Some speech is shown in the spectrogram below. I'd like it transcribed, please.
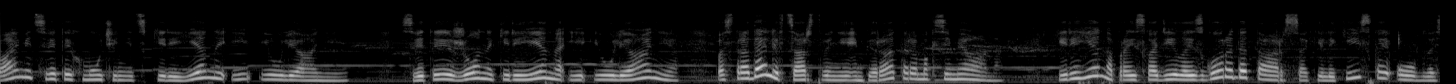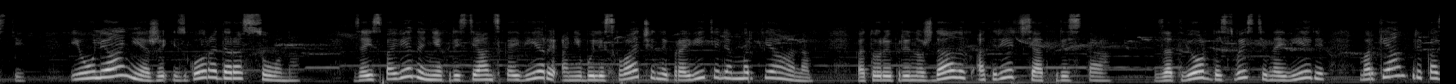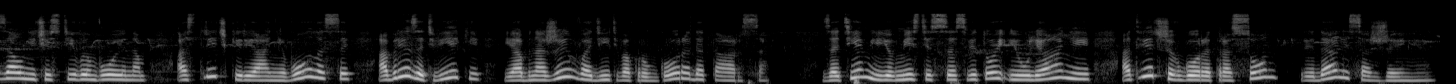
память святых мучениц Кириены и Иулиании. Святые жены Кириена и Иулиания пострадали в царствовании императора Максимиана. Кириена происходила из города Тарса Киликийской области, Иулиания же из города Рассона. За исповедание христианской веры они были схвачены правителем Маркианом, который принуждал их отречься от Христа. За твердость в истинной вере Маркиан приказал нечестивым воинам остричь Кириане волосы, обрезать веки и, обнажив, водить вокруг города Тарса. Затем ее вместе со святой Иулианией, ответшей в город Рассон, предали сожжению.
